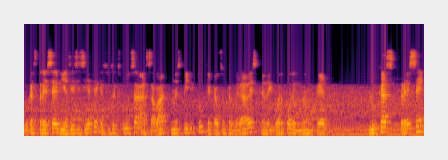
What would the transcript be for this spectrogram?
Lucas 13, 10, 17. Jesús expulsa a Sabat, un espíritu que causa enfermedades en el cuerpo de una mujer. Lucas 13,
